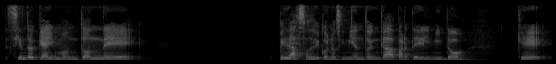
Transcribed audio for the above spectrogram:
Siento que hay un montón de pedazos de conocimiento en cada parte del mito que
